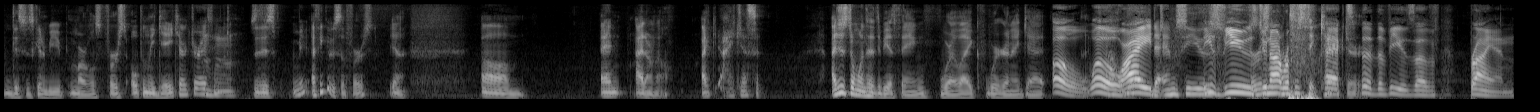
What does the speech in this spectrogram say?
this was going to be Marvel's first openly gay character. I Mm-hmm. think so. This, I think it was the first. Yeah. Um, and I don't know. I I guess it, I just don't want that to be a thing where like we're gonna get Oh whoa, the- I the MCU's these views do not reflect the views of Brian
